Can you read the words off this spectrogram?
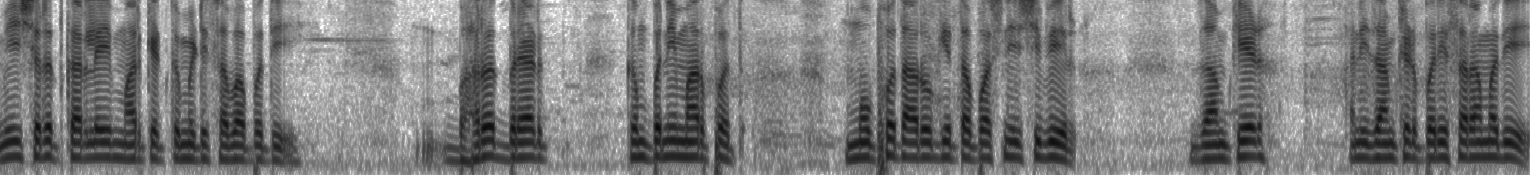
मी शरद कारले मार्केट कमिटी सभापती. भारत ब्रॅड कंपनीमार्फत मोफत आरोग्य तपासणी शिबिर जामखेड आणि जामखेड परिसरामध्ये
